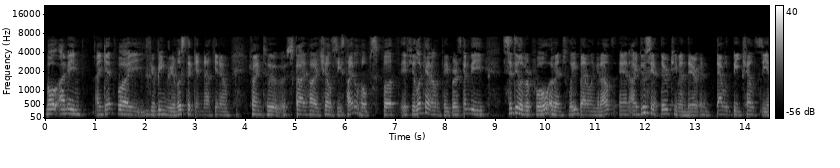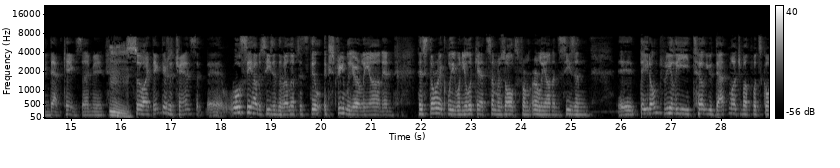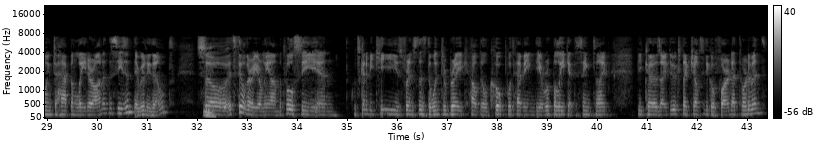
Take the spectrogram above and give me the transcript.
well, I mean, I get why you're being realistic in not, you know, trying to sky high Chelsea's title hopes, but if you look at it on the paper, it's going to be City Liverpool eventually battling it out, and I do see a third team in there, and that would be Chelsea in that case. I mean, mm. so I think there's a chance that uh, we'll see how the season develops. It's still extremely early on, and historically, when you look at some results from early on in the season, uh, they don't really tell you that much about what's going to happen later on in the season. They really don't. So mm. it's still very early on, but we'll see. And what's going to be key is, for instance, the winter break, how they'll cope with having the Europa League at the same time, because I do expect Chelsea to go far in that tournament.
